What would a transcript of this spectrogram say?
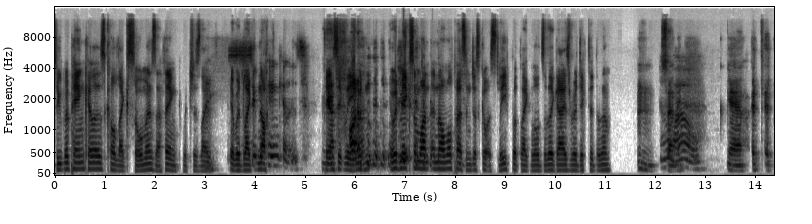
super painkillers called like somas, I think, which is like it would like Super knock painkillers. Yeah. basically Oh, it, no. would, it would make someone a normal person just go to sleep, but like loads of the guys were addicted to them. Mhm, Oh certainly. wow. yeah, it, it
